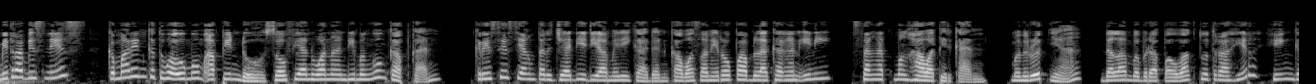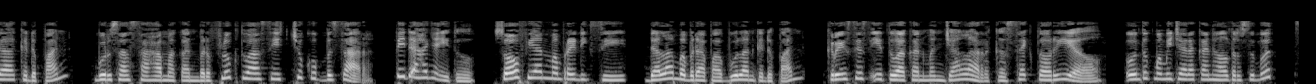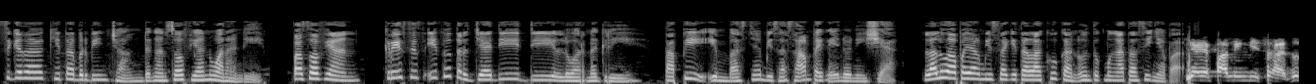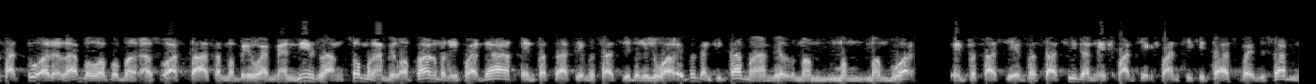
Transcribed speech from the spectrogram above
Mitra bisnis, kemarin Ketua Umum Apindo, Sofian Wanandi mengungkapkan, krisis yang terjadi di Amerika dan kawasan Eropa belakangan ini sangat mengkhawatirkan. Menurutnya, dalam beberapa waktu terakhir hingga ke depan, bursa saham akan berfluktuasi cukup besar. Tidak hanya itu, Sofian memprediksi dalam beberapa bulan ke depan, krisis itu akan menjalar ke sektor real. Untuk membicarakan hal tersebut, segera kita berbincang dengan Sofian Wanandi. Pak Sofian, Krisis itu terjadi di luar negeri, tapi imbasnya bisa sampai ke Indonesia. Lalu apa yang bisa kita lakukan untuk mengatasinya, Pak? Ya, yang paling bisa itu satu adalah bahwa pemerintah swasta sama BUMN ini langsung mengambil oper daripada investasi-investasi dari luar itu dan kita mengambil mem, mem, membuat investasi-investasi dan ekspansi-ekspansi kita supaya bisa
